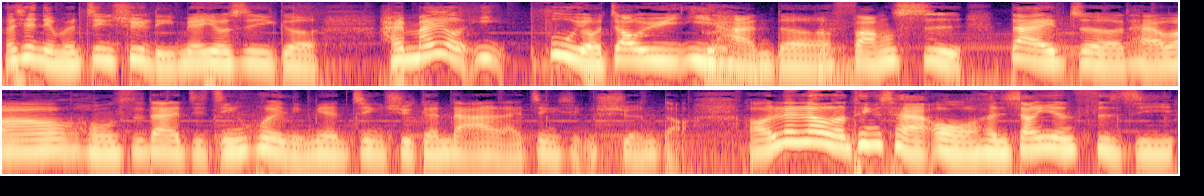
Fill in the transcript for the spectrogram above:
而且你们进去里面又是一个。还蛮有意富有教育意涵的方式，带着台湾红丝带基金会里面进去跟大家来进行宣导。好，亮亮的听起来哦，很香艳刺激。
